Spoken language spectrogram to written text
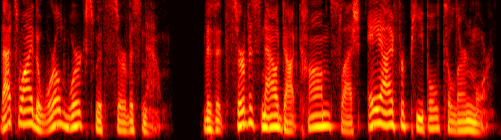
That's why the world works with ServiceNow. Visit servicenow.com/slash AI for people to learn more.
